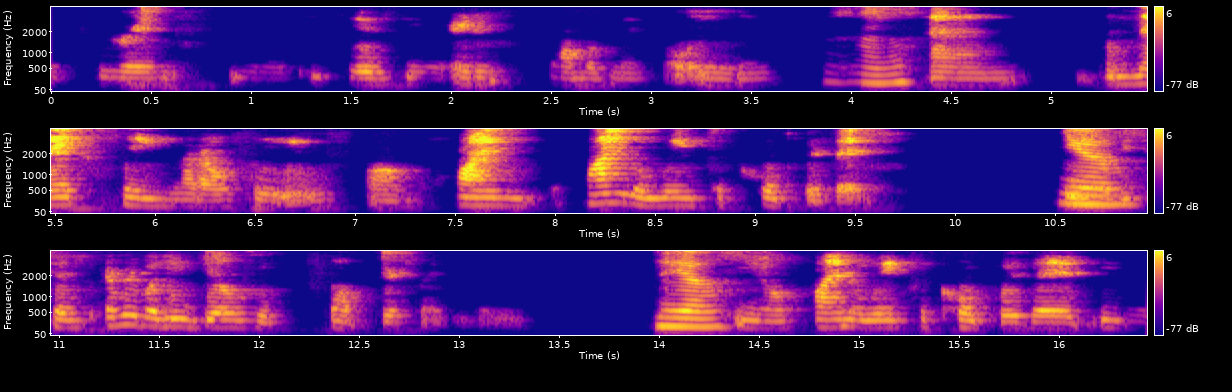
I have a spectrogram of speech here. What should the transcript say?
experienced, you know, PTSD or any form of mental illness. Mm-hmm. And the next thing that I'll say is um, find find a way to cope with it. Yeah. Know, because everybody deals with stuff differently. Yeah. You know, find a way to cope with it. You know,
